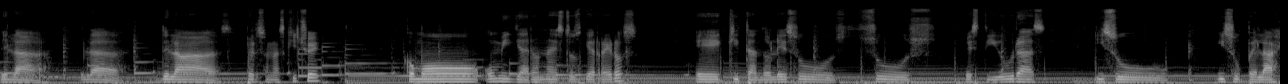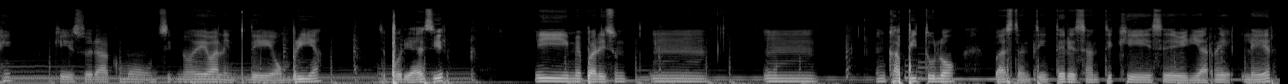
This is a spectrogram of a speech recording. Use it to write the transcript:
de, la, de, las personas quichue, cómo humillaron a estos guerreros, eh, quitándole sus, sus vestiduras y su, y su pelaje, que eso era como un signo de, de hombría, se podría decir. Y me parece un, un, capítulo bastante interesante que se debería leer.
